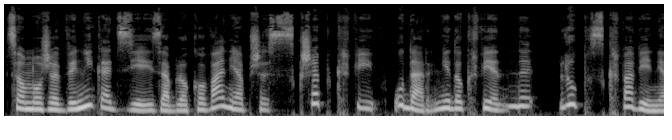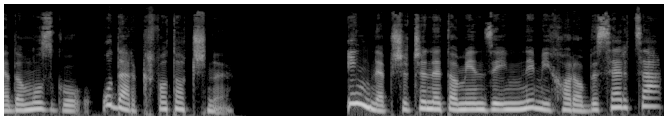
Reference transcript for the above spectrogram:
co może wynikać z jej zablokowania przez skrzep krwi w udar niedokrwienny lub skrwawienia do mózgu, udar krwotoczny. Inne przyczyny to m.in. choroby serca,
